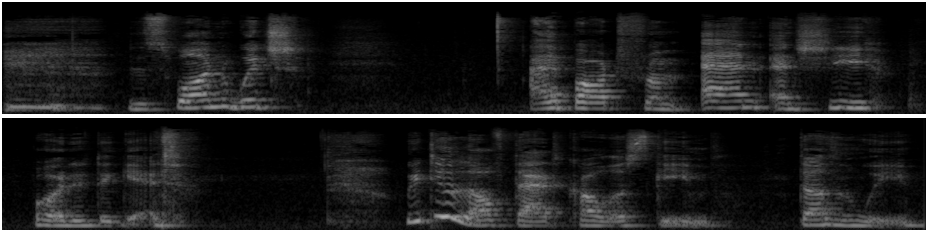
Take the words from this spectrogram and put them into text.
this one, which I bought from Anne and she bought it again. We do love that color scheme, doesn't we?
